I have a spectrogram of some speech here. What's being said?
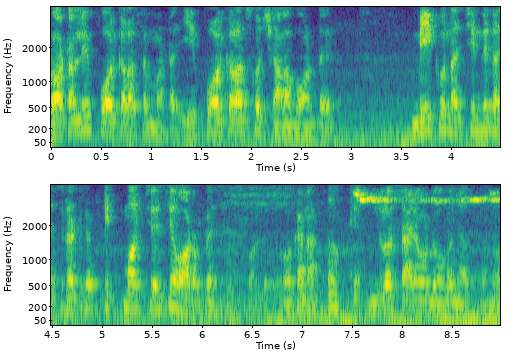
టోటల్లీ ఫోర్ కలర్స్ అన్నమాట. ఈ ఫోర్ కలర్స్ కూడా చాలా బాగుంటాయి. మీకు నచ్చింది నచ్చినట్టుగా టిక్ మార్క్ చేసి ఆర్డర్ ప్లేస్ చేసుకోండి. ఓకేనా? ఓకే. ఇందులో శారీ ఒకటి ఓపెన్ చేస్తాను.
